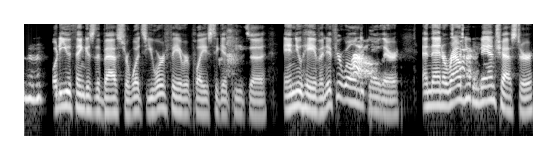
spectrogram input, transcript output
Mhm. what do you think is the best, or what's your favorite place to get pizza in New Haven, if you're willing to go there? And then around you in Manchester,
